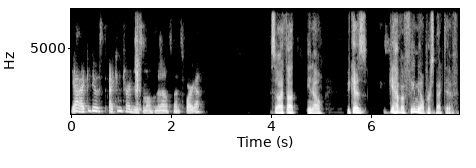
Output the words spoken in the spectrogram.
Yeah, I can do. I can try to do some open announcements for you. So I thought, you know, because you have a female perspective.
